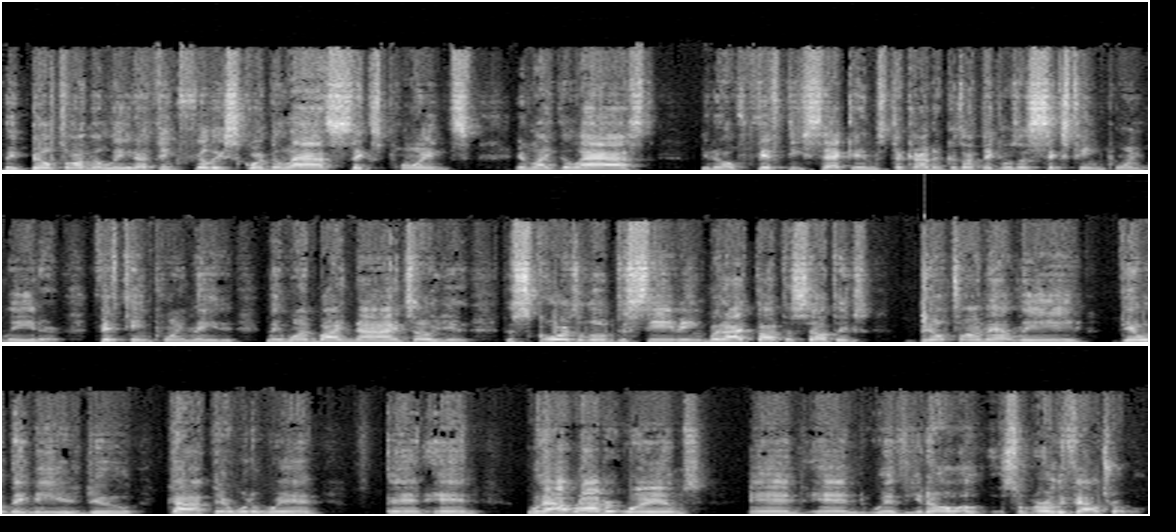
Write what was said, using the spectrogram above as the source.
they built on the lead. I think Philly scored the last six points in like the last you know 50 seconds to kind of because I think it was a 16 point lead or 15 point lead and they won by nine. So you the score is a little deceiving, but I thought the Celtics built on that lead, did what they needed to do, got out there with a win, and and without Robert Williams and and with you know some early foul trouble.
